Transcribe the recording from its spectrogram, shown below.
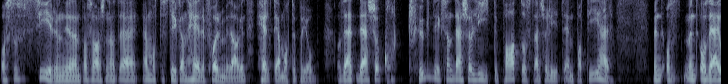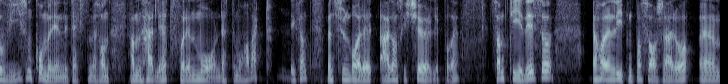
Og så sier hun i den passasjen at jeg, jeg måtte stryke han hele formiddagen, helt til jeg måtte på jobb. Og det er, det er så korthugd, det er så lite patos, det er så lite empati her. Men, og, men, og, det er jo vi som kommer inn i teksten med sånn Ja, men herlighet, for en morgen dette må ha vært. Ikke sant? Mens hun bare er ganske kjølig på det. Samtidig så jeg har en liten passasje her òg, eh,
